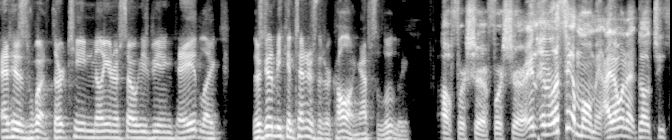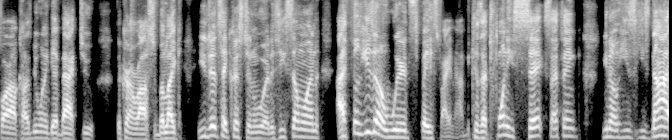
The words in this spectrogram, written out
at his, what, 13 million or so he's being paid, like there's going to be contenders that are calling. Absolutely. Oh, for sure, for sure. And, and let's take a moment. I don't want to go too far out because I do want to get back to the current roster. But like you did say, Christian Wood, is he someone? I feel he's in a weird space right now because at 26, I think you know he's he's not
